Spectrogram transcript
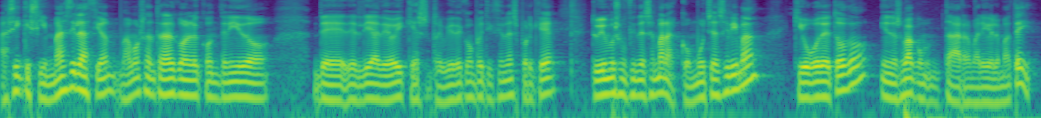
Así que sin más dilación, vamos a entrar con el contenido del día de hoy, que es review de competiciones, porque tuvimos un fin de semana con mucha esgrima, que hubo de todo, y nos va a contar Maribel Matei.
